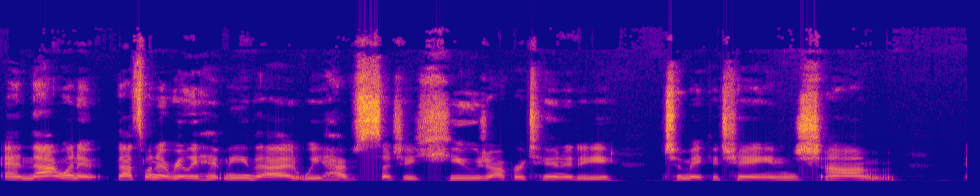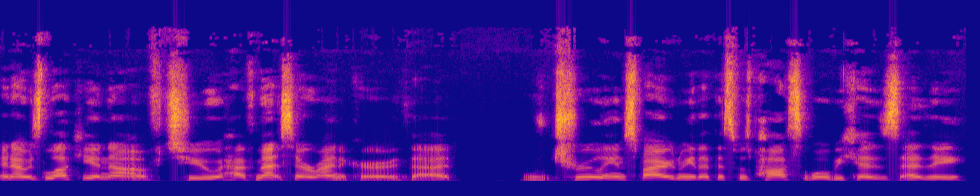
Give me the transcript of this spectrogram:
and that when it, that's when it really hit me that we have such a huge opportunity to make a change. Um, and I was lucky enough to have met Sarah Reinecker that truly inspired me that this was possible because as a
